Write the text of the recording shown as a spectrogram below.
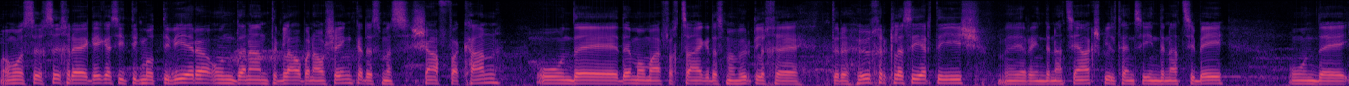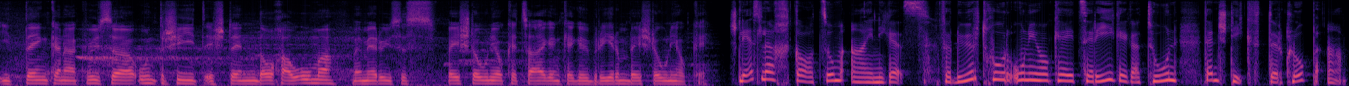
Man muss sich sicher äh, gegenseitig motivieren und einander Glauben auch schenken, dass man es schaffen kann. Und äh, dann muss man einfach zeigen, dass man wirklich äh, der höher Klassierte ist. Wir in der National gespielt haben, sie in der Nazi B. Und äh, ich denke, ein gewisser Unterschied ist dann doch auch um, wenn wir unser bestes Unihockey zeigen gegenüber ihrem besten Unihockey. Schließlich geht es um einiges. Verliert Chur Unihockey Serie gegen Thun, dann steigt der Club ab.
